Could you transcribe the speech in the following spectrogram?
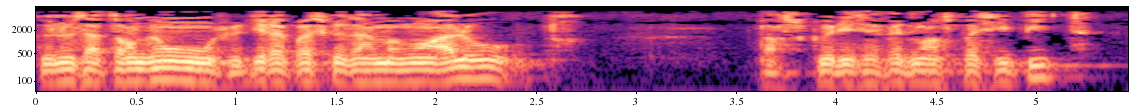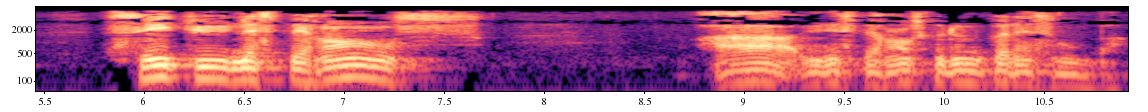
que nous attendons, je dirais presque d'un moment à l'autre, parce que les événements se précipitent, c'est une espérance. À une espérance que nous ne connaissons pas.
